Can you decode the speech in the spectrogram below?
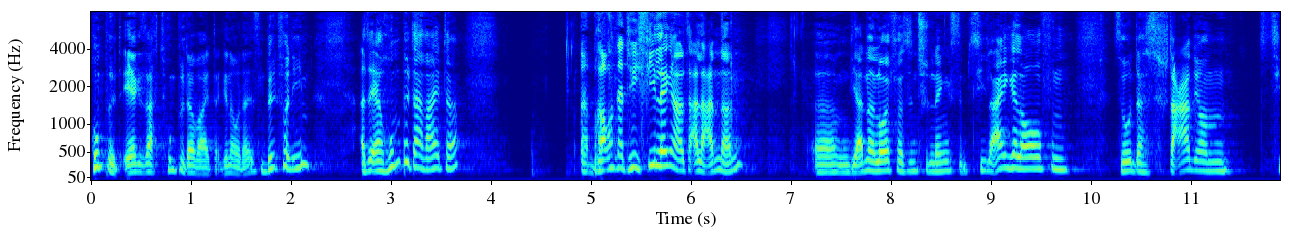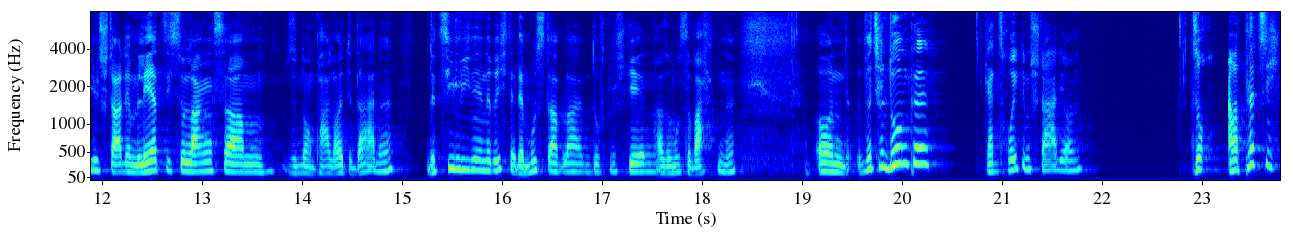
Humpelt, eher gesagt, humpelt er weiter. Genau, da ist ein Bild von ihm. Also er humpelt da weiter. Er braucht natürlich viel länger als alle anderen. Ähm, die anderen Läufer sind schon längst im Ziel eingelaufen. So, das Stadion, das Zielstadion leert sich so langsam. Sind noch ein paar Leute da, ne? Der Ziellinienrichter, der muss da bleiben, durfte nicht gehen, also musste warten. Ne? Und wird schon dunkel, ganz ruhig im Stadion. So, aber plötzlich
